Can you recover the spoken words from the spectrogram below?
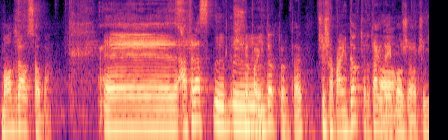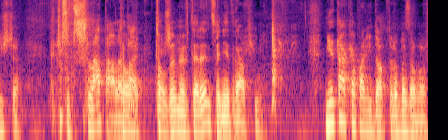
mądra osoba. E, a teraz... Przyszła pani doktor, tak? Przyszła pani doktor, tak, daj Boże, oczywiście. Jeszcze trzy lata, ale To, tak. to, żebym w te ręce nie trafił. Nie taka pani doktor, bez obaw.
